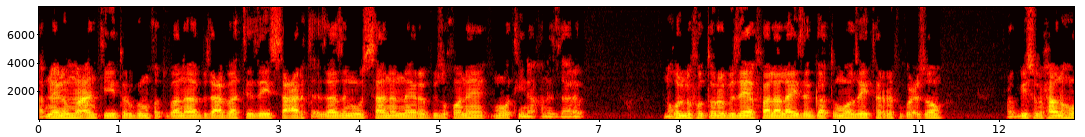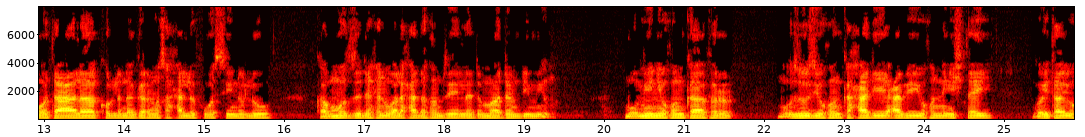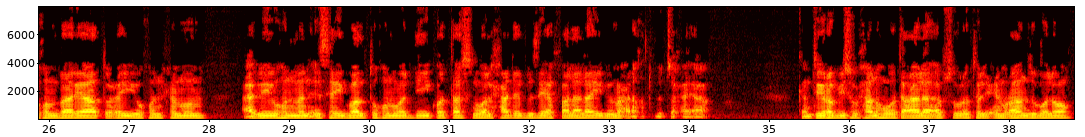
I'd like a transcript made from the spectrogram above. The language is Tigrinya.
ኣብ ናይ ሎማዓንቲ ትርጉም ኹጥባና ብዛዕባ እቲ ዘይሰዓር ትእዛዝን ውሳነን ናይ ረቢ ዝኾነ ሞት ኢና ኽንዛረብ። ንኹሉ ፍጡር ብዘይ ኣፈላላይ ዘጋጥሞ ዘይተርፍ ጉዕዞ ረቢ ሱብሓነሁ ወተዓላ ኩሉ ነገር ንኽሓልፍ ወሲንሉ ካብ ሞት ዝድሕን ዋላ ሓደ ኸምዘየለ ድማ ደምዲሙ'ዩ። ሙእሚን ይኹን ካፍር፣ ምእዙዝ ይኹን ከሓዲ፣ ዓብዪ ይኹን ንእሽተይ፣ ጎይታ ይኹን ባርያ፣ ጥዑይ ይኹን ሕሙም፣ ዓብዪ ይኹን መንእሰይ፣ ጓል ትኹን ወዲ፣ ኮታስ ንወልሓደ ብዘይ ኣፋላላይ ብማዕረ ክትብጽሖ'ያ። ከምቲ ረቢ ስብሓነሁ ወተዓላ ኣብ ሱረቱል ዒምራን ዝበሎ።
